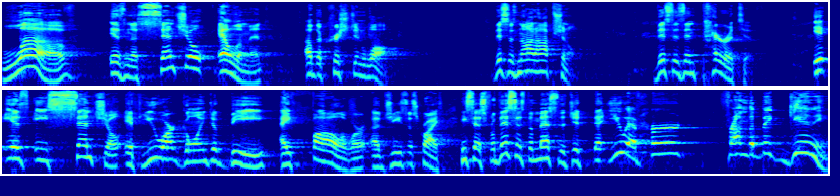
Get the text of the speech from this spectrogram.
Love is an essential element of the Christian walk. This is not optional, this is imperative. It is essential if you are going to be a follower of Jesus Christ. He says, For this is the message that you have heard from the beginning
